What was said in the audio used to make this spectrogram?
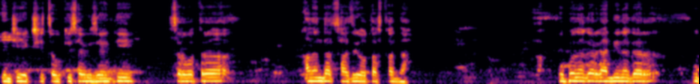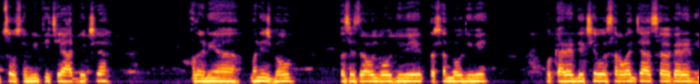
यांची एकशे चौतीसावी जयंती सर्वत्र आनंदात साजरी होत असताना उपनगर गांधीनगर उत्सव समितीचे अध्यक्ष आदरणीय मनीष भाऊ तसेच राहुल भाऊ दिवे प्रशांत भाऊ दिवे व कार्याध्यक्ष व सर्वांच्या सहकार्याने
